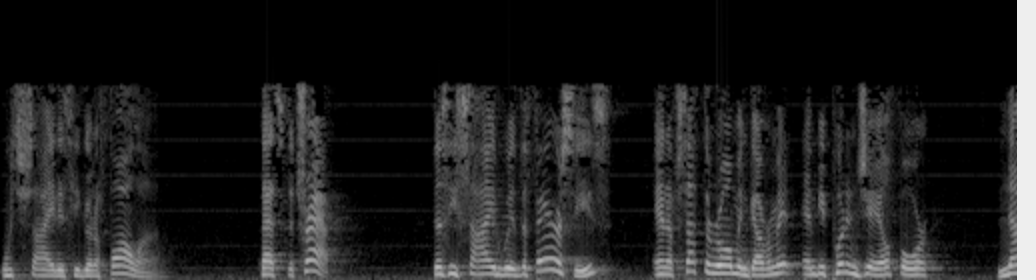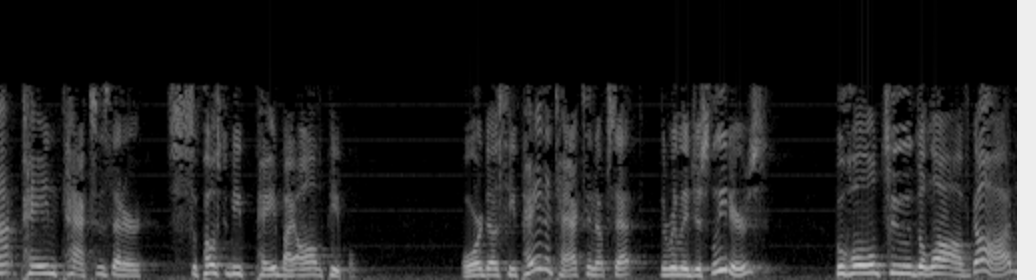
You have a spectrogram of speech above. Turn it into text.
which side is he going to fall on? That's the trap. Does he side with the Pharisees and upset the Roman government and be put in jail for not paying taxes that are supposed to be paid by all the people? Or does he pay the tax and upset the religious leaders who hold to the law of God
